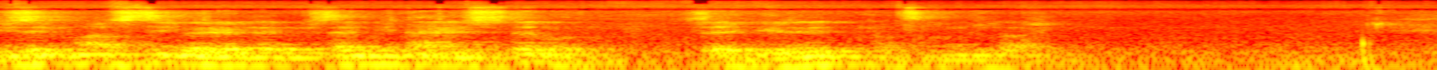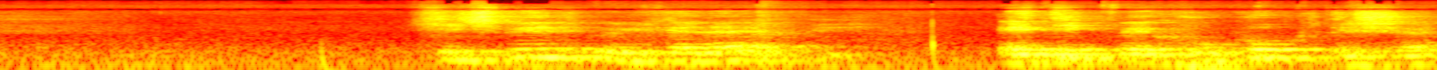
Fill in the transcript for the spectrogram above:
bizim asli görevlerimizden bir tanesi de bu sevgili katılımcılar. Hiçbir ülkede etik ve hukuk dışı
